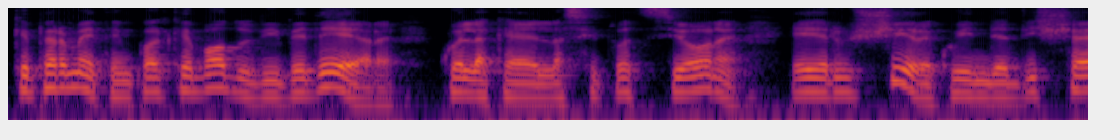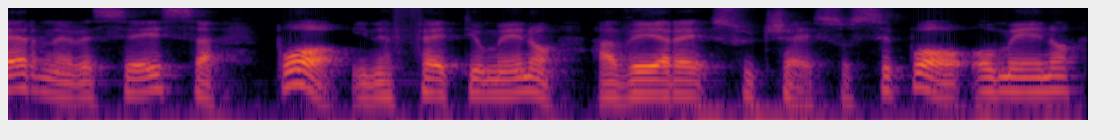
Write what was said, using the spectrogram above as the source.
che permette in qualche modo di vedere quella che è la situazione e riuscire quindi a discernere se essa può in effetti o meno avere successo, se può o meno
